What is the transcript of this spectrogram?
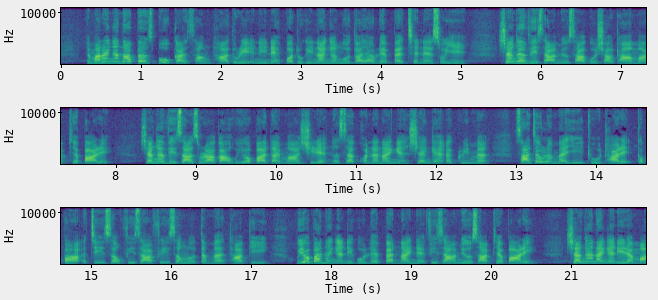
။မြန်မာနိုင်ငံသား passport ကန်ဆောင်ထားသူတွေအနေနဲ့ပေါ်တူဂီနိုင်ငံကိုတွားရောက်လည်ပတ်ချင်တဲ့ဆိုရင်ရှန်ဂန်ဗီဇာအမျိုးအစားကိုလျှောက်ထားမှာဖြစ်ပါတယ်။ ရှန်ဂန်ဗီဇာဆိုတာကဥရောပတိုင်းမှာရှိတဲ့28နိုင်ငံရှန်ဂန် agreement စာချုပ်လက်မှတ်ရေးထိုးထားတဲ့ကမ္ဘာအကြီးဆုံးဗီဇာ free ဆောင်လို့သတ်မှတ်ထားပြီးဥရောပနိုင်ငံတွေကိုလက်ပတ်နိုင်တဲ့ဗီဇာအမျိုးအစားဖြစ်ပါတယ်။ရှန်ဂန်နိုင်ငံတွေထဲမှာ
